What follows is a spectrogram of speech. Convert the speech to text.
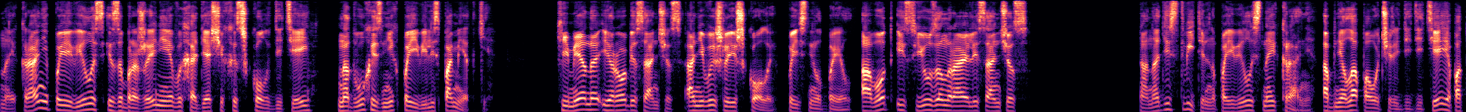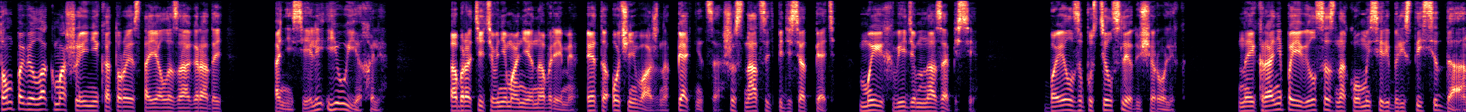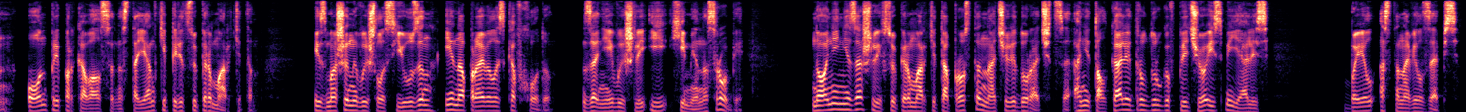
На экране появилось изображение выходящих из школы детей. На двух из них появились пометки. «Химена и Робби Санчес. Они вышли из школы», — пояснил Бейл. «А вот и Сьюзан Райли Санчес». Она действительно появилась на экране, обняла по очереди детей, а потом повела к машине, которая стояла за оградой. Они сели и уехали. Обратите внимание на время. Это очень важно. Пятница, 16.55. Мы их видим на записи. Бейл запустил следующий ролик. На экране появился знакомый серебристый седан. Он припарковался на стоянке перед супермаркетом. Из машины вышла Сьюзен и направилась ко входу. За ней вышли и Химена с Робби. Но они не зашли в супермаркет, а просто начали дурачиться. Они толкали друг друга в плечо и смеялись. Бейл остановил запись.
